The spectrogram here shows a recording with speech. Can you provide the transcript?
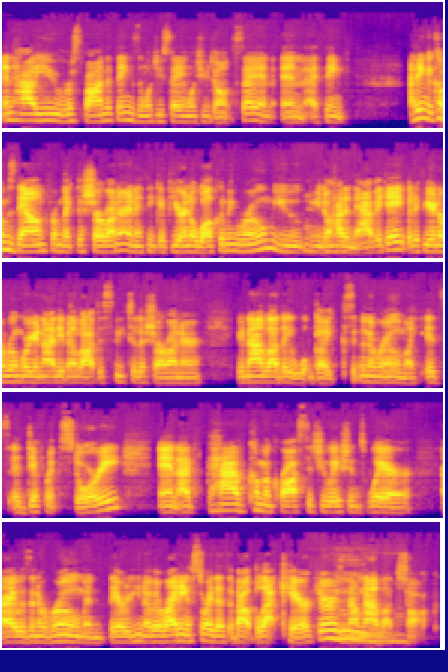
in how you respond to things and what you say and what you don't say. And and I think I think it comes down from like the showrunner, and I think if you're in a welcoming room, you mm-hmm. you know how to mm-hmm. navigate. But if you're in a room where you're not even allowed to speak to the showrunner, you're not allowed to like sit in the room. Like it's a different story. And I have come across situations where I was in a room and they're you know they're writing a story that's about black characters, and I'm not allowed to talk.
